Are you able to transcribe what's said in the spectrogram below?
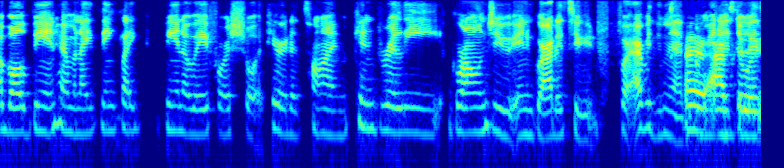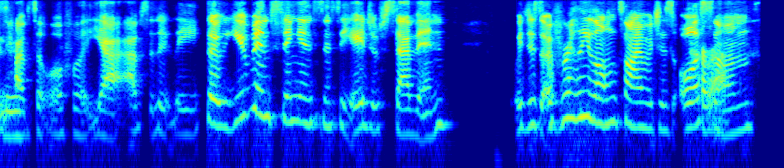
about being home and I think like being away for a short period of time can really ground you in gratitude for everything that oh, Bermuda does have to offer. Yeah, absolutely. So you've been singing since the age of seven which is a really long time, which is awesome. Correct.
